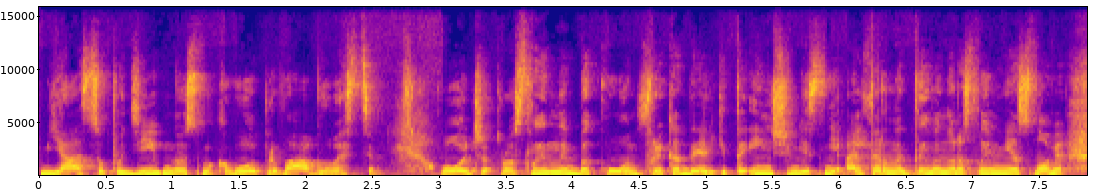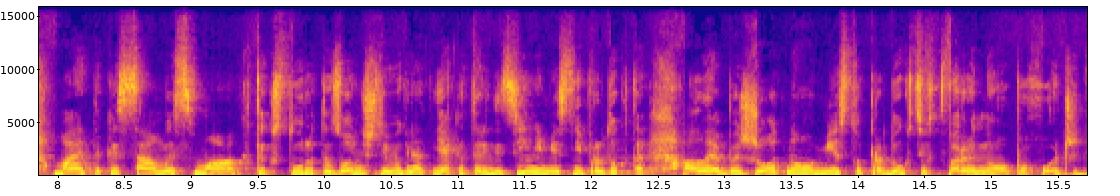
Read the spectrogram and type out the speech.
м'ясоподібної смакової привабливості. Отже, рослинний бекон, фрикадельки та інші м'ясні альтернативи на рослинній основі мають такий самий смак, текстуру та зовнішній вигляд, як і традиційні м'ясні продукти, але без жодного місту продуктів тваринного походження.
